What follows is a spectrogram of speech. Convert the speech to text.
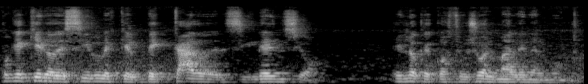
Porque quiero decirles que el pecado del silencio es lo que construyó el mal en el mundo.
